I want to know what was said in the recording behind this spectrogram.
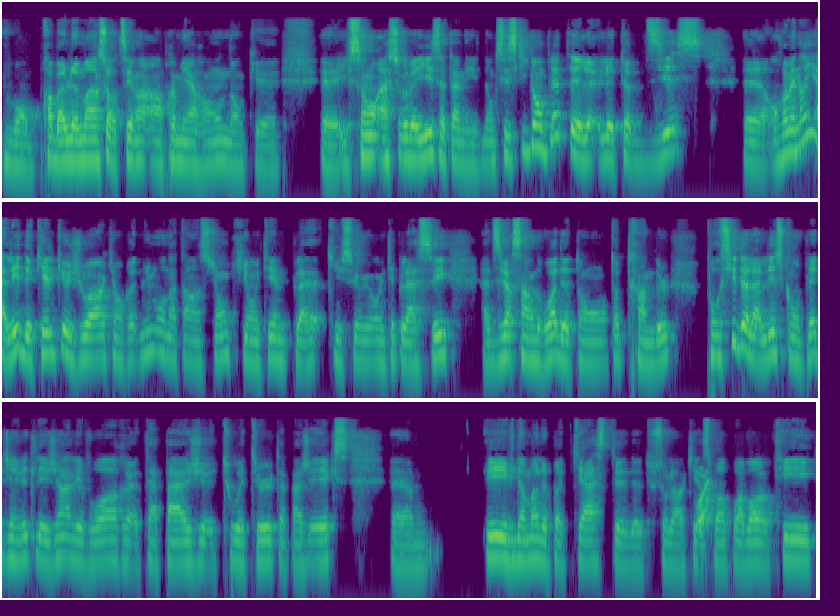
vont probablement sortir en, première ronde. Donc, euh, euh, ils sont à surveiller cette année. Donc, c'est ce qui complète le, top 10. Euh, on va maintenant y aller de quelques joueurs qui ont retenu mon attention, qui ont été, qui ont été placés à divers endroits de ton top 32. Pour ce qui est de la liste complète, j'invite les gens à aller voir ta page Twitter, ta page X, et évidemment le podcast de Tout sur le hockey pour avoir tes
